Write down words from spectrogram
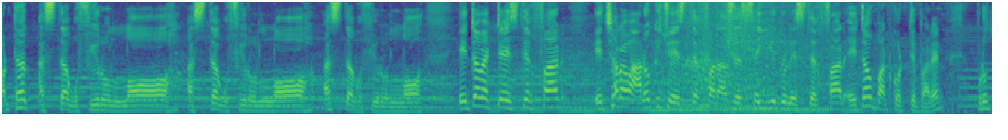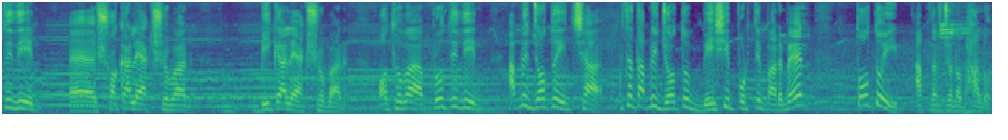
অর্থাৎ আস্তাগফিরুল্লাহ আস্তাগফিরুল্লাহ আস্তাগফিরুল্লাহ, এটাও একটা ইস্তেগফার। এছাড়াও আরও কিছু ইস্তেগফার আছে সৈয়দুল ইস্তেগফার, এটাও পাঠ করতে পারেন। প্রতিদিন সকালে একশো বার বিকালে একশো বার অথবা প্রতিদিন আপনি যত ইচ্ছা, অর্থাৎ আপনি যত বেশি পড়তে পারবেন, ততই আপনার জন্য ভালো।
